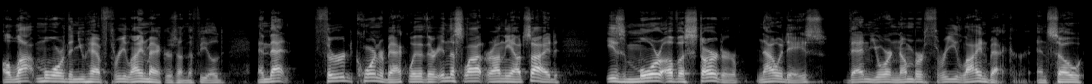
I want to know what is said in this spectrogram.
a lot more than you have three linebackers on the field. And that third cornerback, whether they're in the slot or on the outside, is more of a starter nowadays than your number three linebacker. And so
